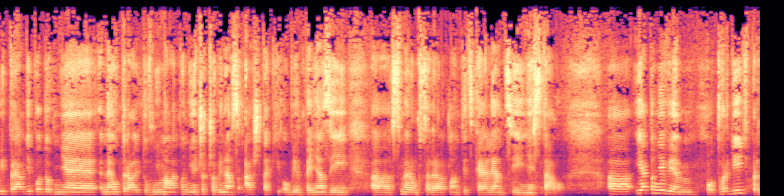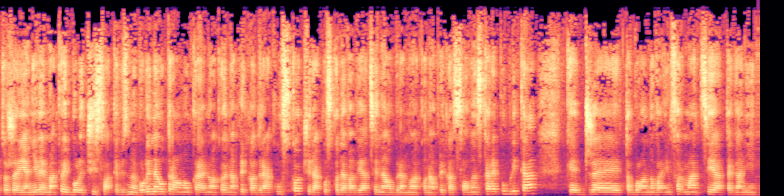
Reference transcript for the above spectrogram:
by pravdepodobne neutralitu vnímal ako niečo, čo by nás až taký objem peňazí smerom k Severoatlantickej aliancii nestalo. Ja to neviem potvrdiť, pretože ja neviem, aké by boli čísla, keby sme boli neutrálnou krajinou, ako je napríklad Rakúsko, či Rakúsko dáva viacej na obranu ako napríklad Slovenská republika. Keďže to bola nová informácia, tak ani e,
